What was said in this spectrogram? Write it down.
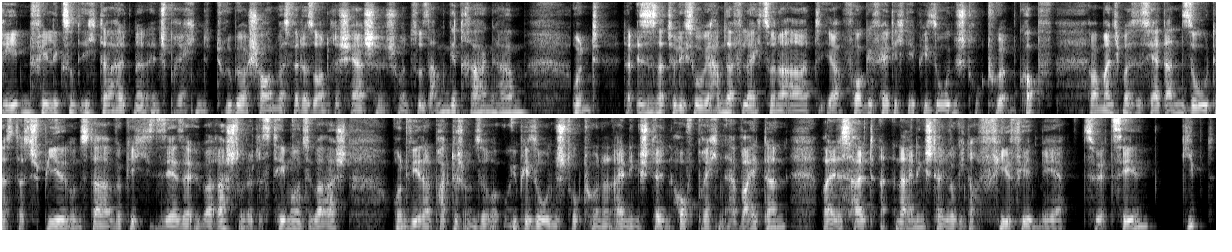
reden Felix und ich da halt ne, entsprechend drüber schauen, was wir da so an Recherche schon zusammengetragen haben. Und dann ist es natürlich so, wir haben da vielleicht so eine Art ja vorgefertigte Episodenstruktur im Kopf. Aber manchmal ist es ja dann so, dass das Spiel uns da wirklich sehr, sehr überrascht oder das Thema uns überrascht und wir dann praktisch unsere Episodenstrukturen an einigen Stellen aufbrechen, erweitern, weil es halt an einigen Stellen wirklich noch viel, viel mehr zu erzählen gibt.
